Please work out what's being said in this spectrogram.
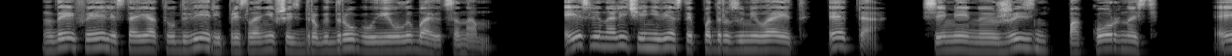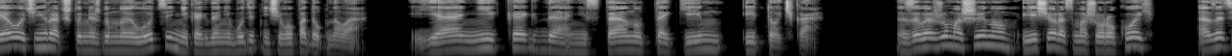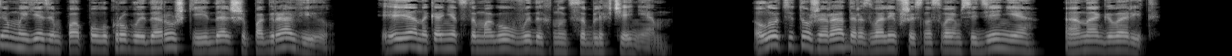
Дэйв и Элли стоят у двери, прислонившись друг к другу и улыбаются нам. Если наличие невесты подразумевает это, семейную жизнь, покорность, я очень рад, что между мной и Лотти никогда не будет ничего подобного. Я никогда не стану таким и точка. Завожу машину, еще раз машу рукой, а затем мы едем по полукруглой дорожке и дальше по гравию, и я наконец-то могу выдохнуть с облегчением. Лотти тоже рада, развалившись на своем сиденье, она говорит.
